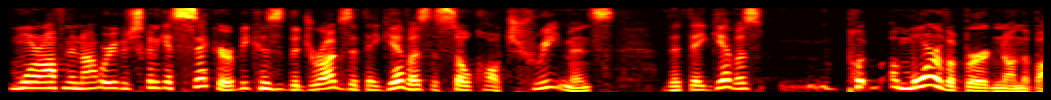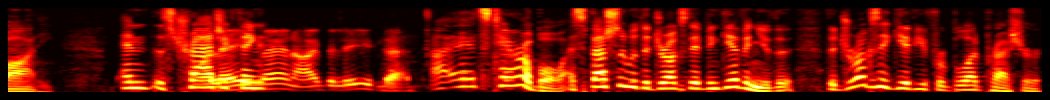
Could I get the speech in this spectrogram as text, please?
more often than not, we're just going to get sicker because the drugs that they give us, the so-called treatments that they give us, put more of a burden on the body. And this tragic well, thing, amen. I believe that. It's terrible, especially with the drugs they've been giving you. The, the drugs they give you for blood pressure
